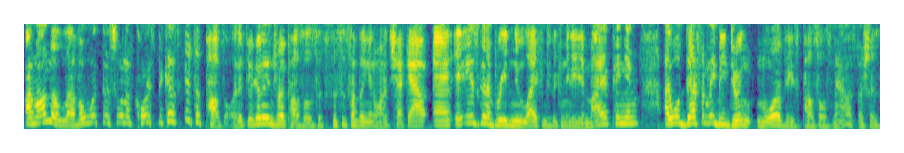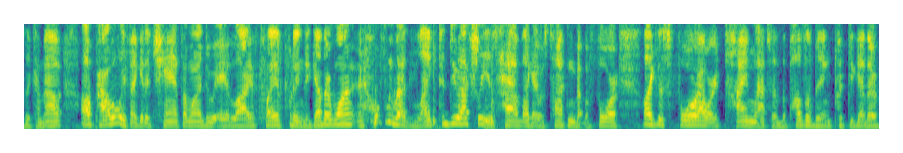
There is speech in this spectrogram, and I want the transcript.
I'm on the level with this one, of course, because it's a puzzle. And if you're going to enjoy puzzles, this is something you're going to want to check out. And it is going to breathe new life into the community, in my opinion. I will definitely be doing more of these puzzles now, especially as they come out. I'll probably, if I get a chance, I want to do a live play of putting together one. And hopefully what I'd like to do actually is have, like I was talking about before, like this four hour time lapse of the puzzle being put together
